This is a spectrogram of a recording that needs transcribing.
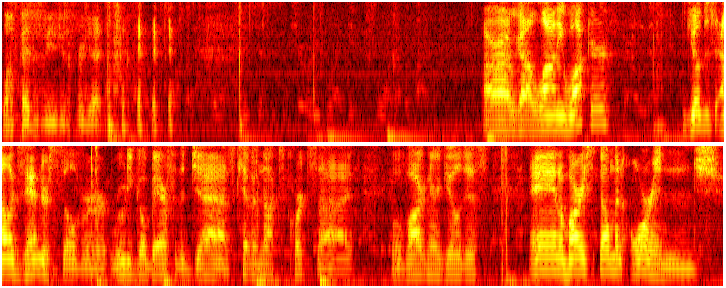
Lopez is easy to forget. All right, we got Lonnie Walker, Gilgeous-Alexander Silver, Rudy Gobert for the Jazz, Kevin Knox courtside, Mo Wagner, Gilgeous, and Omari Spellman Orange.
